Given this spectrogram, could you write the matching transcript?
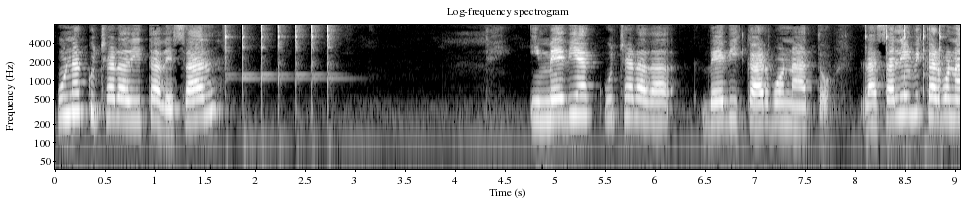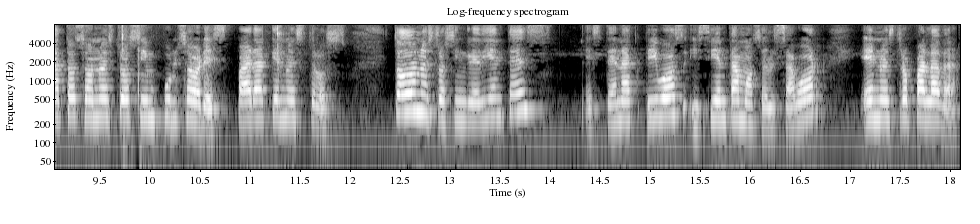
Una cucharadita de sal y media cucharada de bicarbonato. La sal y el bicarbonato son nuestros impulsores para que nuestros todos nuestros ingredientes estén activos y sientamos el sabor en nuestro paladar.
